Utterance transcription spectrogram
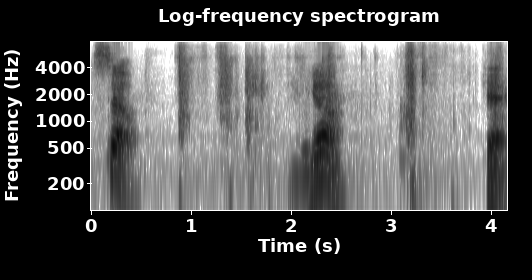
So, here we go. Okay.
